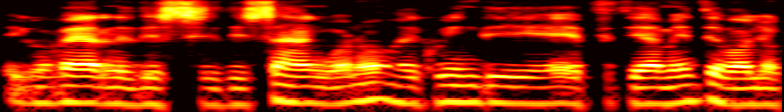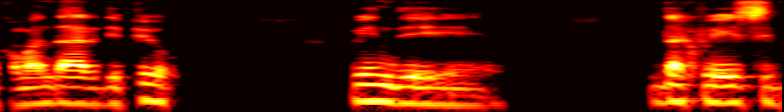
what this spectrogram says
i governi si dissanguano e quindi effettivamente vogliono comandare di più. Quindi da qui si,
